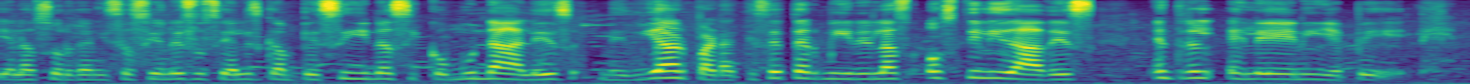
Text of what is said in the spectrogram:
y a las organizaciones sociales campesinas y comunales mediar para que se terminen las hostilidades entre el LN y EPL.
